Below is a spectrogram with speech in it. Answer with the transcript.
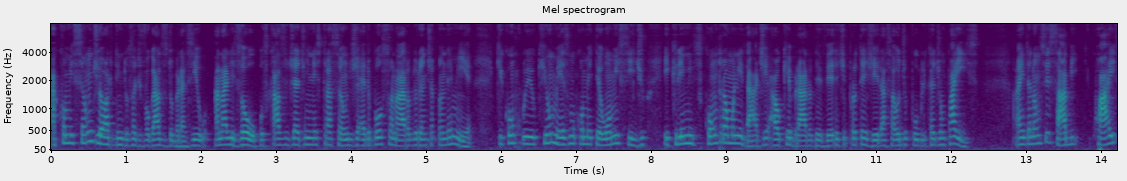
A Comissão de Ordem dos Advogados do Brasil analisou os casos de administração de Jair Bolsonaro durante a pandemia, que concluiu que o mesmo cometeu homicídio e crimes contra a humanidade ao quebrar o dever de proteger a saúde pública de um país ainda não se sabe quais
